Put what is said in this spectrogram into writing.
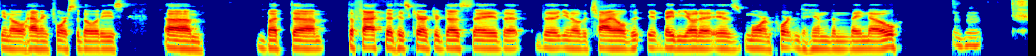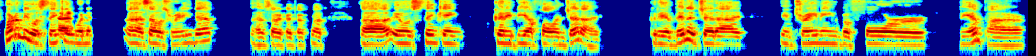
you know having force abilities. Um, but um, the fact that his character does say that the you know the child it, baby Yoda is more important to him than they know. hmm Part of me was thinking when, uh, as I was reading that, uh, sorry, I talk about. Uh, it was thinking, could he be a fallen Jedi? Could he have been a Jedi in training before the Empire,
